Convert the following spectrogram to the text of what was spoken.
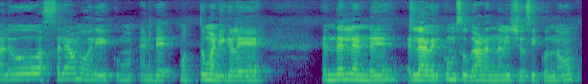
ഹലോ അസ്സലാമു അലൈക്കും എന്റെ മുത്തുമണികളെ എന്തെല്ലാം ഉണ്ട് എല്ലാവർക്കും സുഖാണെന്ന് വിശ്വസിക്കുന്നു.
